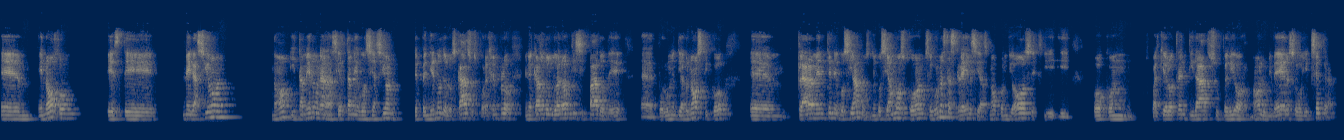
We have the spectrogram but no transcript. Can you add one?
em, enojo, este, negación, ¿no? Y también una cierta negociación, dependiendo de los casos. Por ejemplo, en el caso de un duelo anticipado de, eh, por un diagnóstico, eh, claramente negociamos, negociamos con, según nuestras creencias, ¿no? Con Dios y, o con cualquier otra entidad superior, ¿no? El universo y etcétera.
